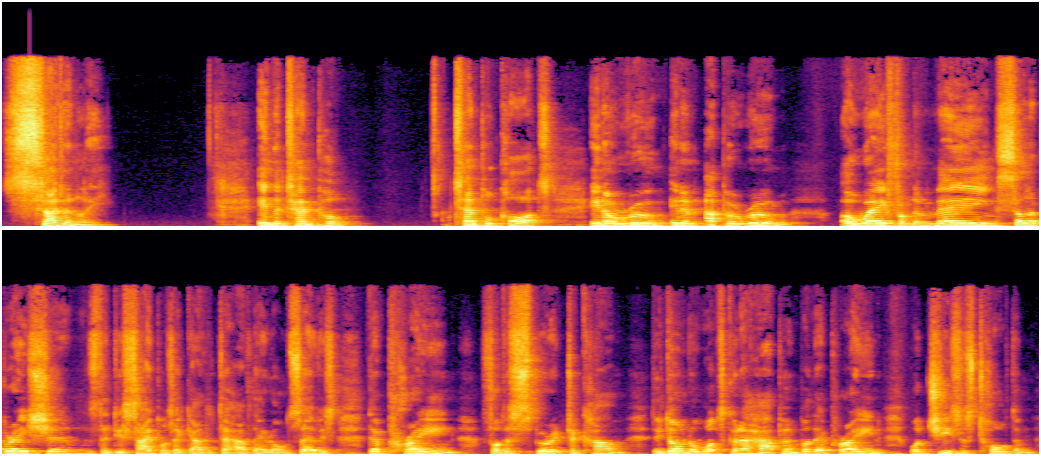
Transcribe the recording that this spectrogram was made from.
Suddenly, in the temple, temple courts, in a room, in an upper room, away from the main celebrations. The disciples are gathered to have their own service. They're praying for the Spirit to come. They don't know what's going to happen, but they're praying what Jesus told them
